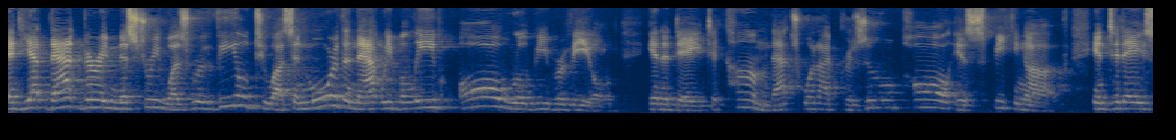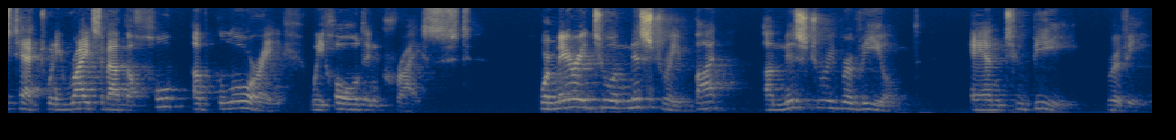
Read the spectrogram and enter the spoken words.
And yet, that very mystery was revealed to us. And more than that, we believe all will be revealed in a day to come. That's what I presume Paul is speaking of in today's text when he writes about the hope of glory we hold in Christ. We're married to a mystery, but a mystery revealed and to be revealed.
